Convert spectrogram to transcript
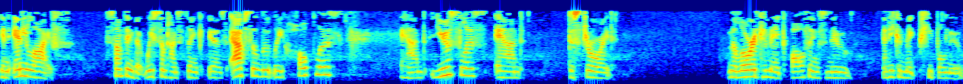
in any life. Something that we sometimes think is absolutely hopeless and useless and destroyed. The Lord can make all things new and He can make people new.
